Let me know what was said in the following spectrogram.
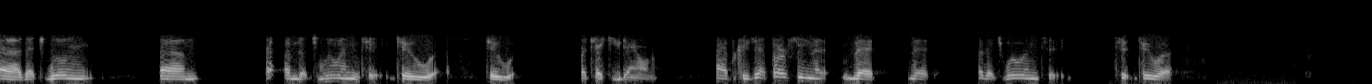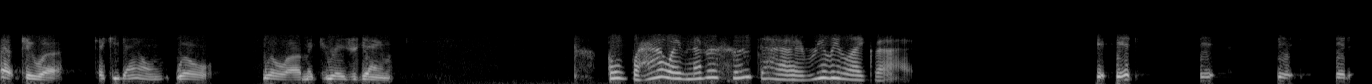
uh, that's willing, um, um, that's willing to to to uh, take you down, uh, because that person that that that uh, that's willing to to to uh, uh, to uh, take you down will will uh, make you raise your game. Oh wow, I've never heard that. I really like that. It it it it it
